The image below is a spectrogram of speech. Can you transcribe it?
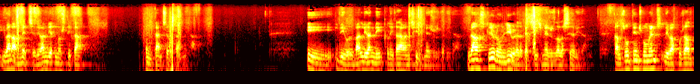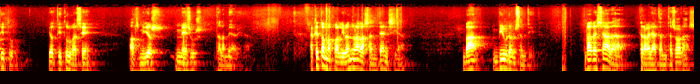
i va anar al metge, li van diagnosticar un càncer terminal. I diu, li van dir que li quedaven sis mesos de vida. I va escriure un llibre d'aquests sis mesos de la seva vida, que als últims moments li va posar el títol, i el títol va ser Els millors mesos de la meva vida. Aquest home, quan li van donar la sentència, va viure amb sentit. Va deixar de treballar tantes hores,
